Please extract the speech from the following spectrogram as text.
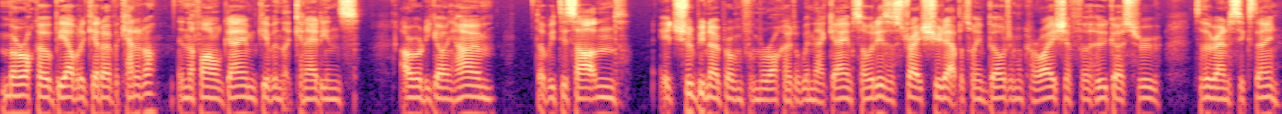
Morocco will be able to get over Canada in the final game, given that Canadians are already going home. They'll be disheartened. It should be no problem for Morocco to win that game. So it is a straight shootout between Belgium and Croatia for who goes through to the round of 16.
